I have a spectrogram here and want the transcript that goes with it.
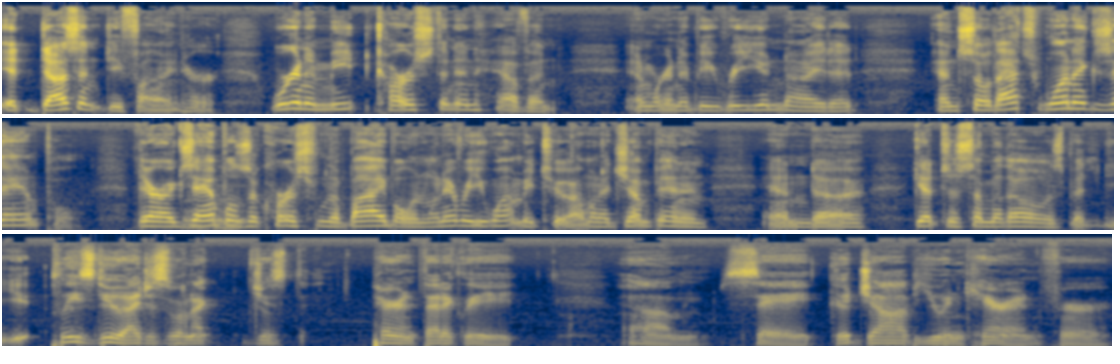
It doesn't define her. We're going to meet Karsten in heaven and we're going to be reunited. And so that's one example. There are examples, of course, from the Bible, and whenever you want me to, I want to jump in and, and uh, get to some of those. But you, Please do. I just want to just parenthetically um, say, good job, you and Karen, for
